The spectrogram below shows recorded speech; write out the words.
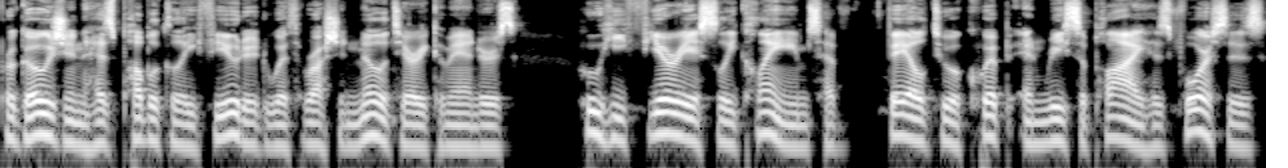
Prigozhin has publicly feuded with Russian military commanders, who he furiously claims have failed to equip and resupply his forces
